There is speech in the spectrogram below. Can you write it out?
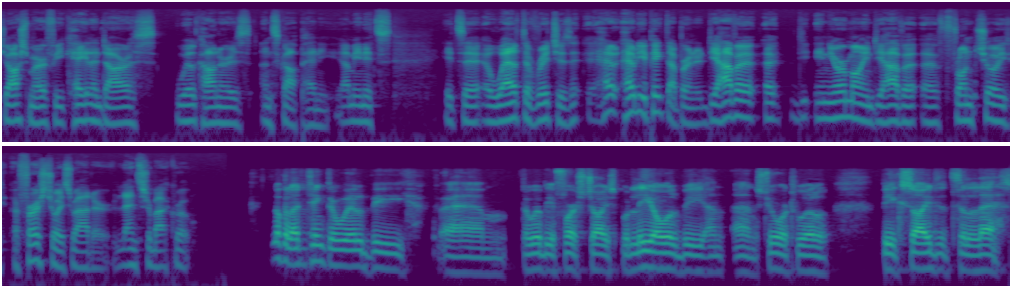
Josh Murphy, Caelan Doris, Will Connors, and Scott Penny. I mean, it's it's a, a, wealth of riches. How, how do you pick that, Bernard? Do you have a, a in your mind? Do you have a, a, front choice, a first choice rather, Leinster back row? look, I think there will be um, there will be a first choice, but Leo will be and and Stuart will be excited to let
